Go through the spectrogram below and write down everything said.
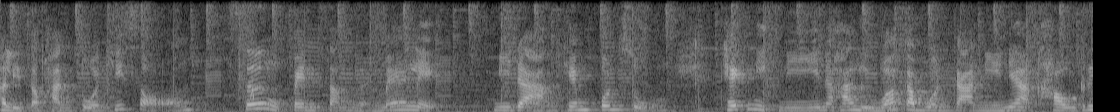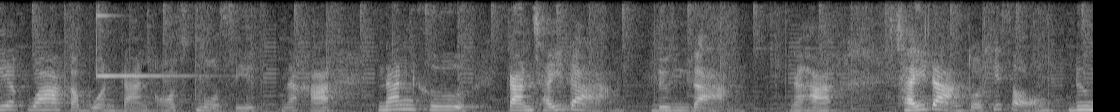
ผลิตภัณฑ์ตัวที่ 2 ซึ่งเป็นเสมือนแม่เหล็ก มีด่างเข้มข้นสูง เทคนิคนี้นะคะ หรือว่ากระบวนการนี้เนี่ยเขาเรียกว่ากระบวนการออสโมซิสนะคะ นั่นคือการใช้ด่างดึงด่างนะคะ ใช้ด่างตัวที่ 2 ดึง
